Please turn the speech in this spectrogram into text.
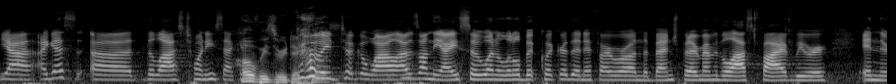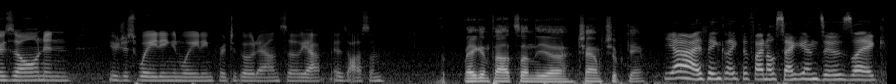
Yeah, I guess uh, the last 20 seconds Hovi's ridiculous. probably took a while. I was on the ice, so it went a little bit quicker than if I were on the bench. But I remember the last five, we were in their zone, and you're just waiting and waiting for it to go down. So yeah, it was awesome. Megan, thoughts on the uh, championship game? Yeah, I think like the final seconds, it was like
